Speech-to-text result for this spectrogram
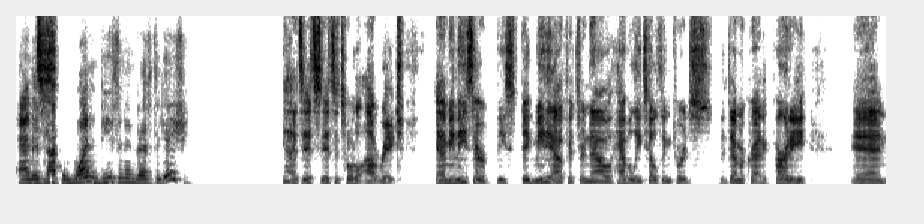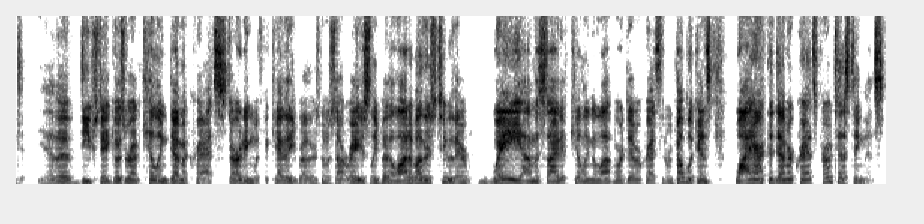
And it's, there's not been one decent investigation. Yeah, it's it's it's a total outrage. And I mean, these are these big media outfits are now heavily tilting towards the Democratic Party. And yeah, the deep state goes around killing Democrats, starting with the Kennedy brothers most outrageously, but a lot of others too. They're way on the side of killing a lot more Democrats than Republicans. Why aren't the Democrats protesting this?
